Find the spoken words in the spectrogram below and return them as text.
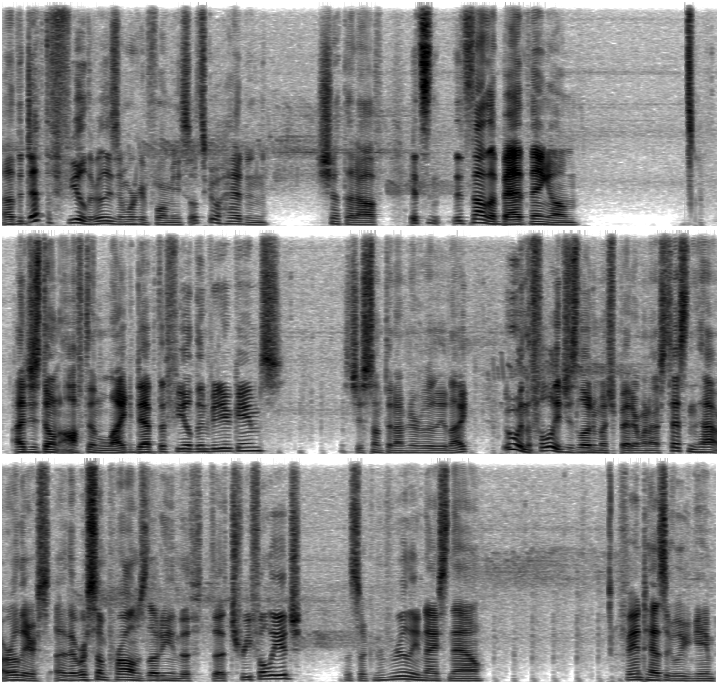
Uh, the depth of field really isn't working for me, so let's go ahead and shut that off. It's it's not a bad thing. Um, I just don't often like depth of field in video games. It's just something I've never really liked. Ooh, and the foliage is loading much better. When I was testing it out earlier, uh, there were some problems loading in the, the tree foliage. It's looking really nice now. Fantastic looking game.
